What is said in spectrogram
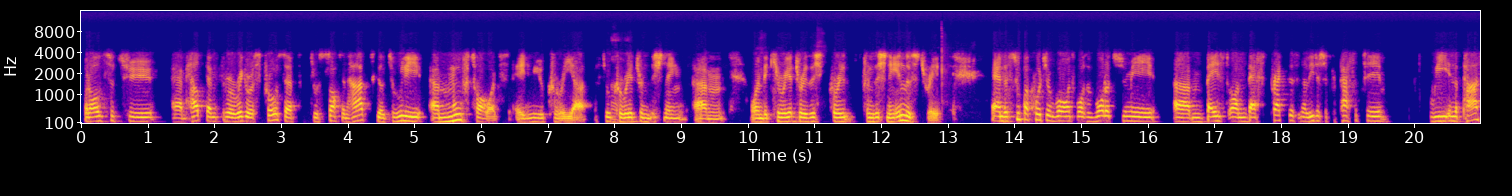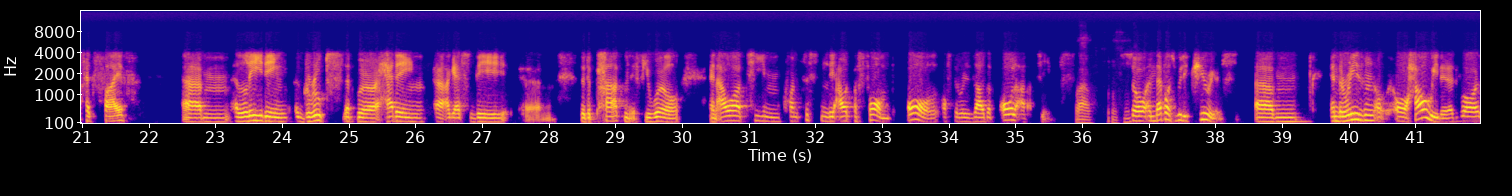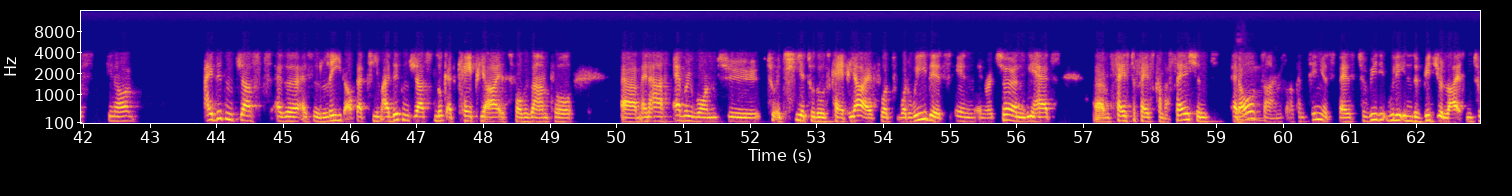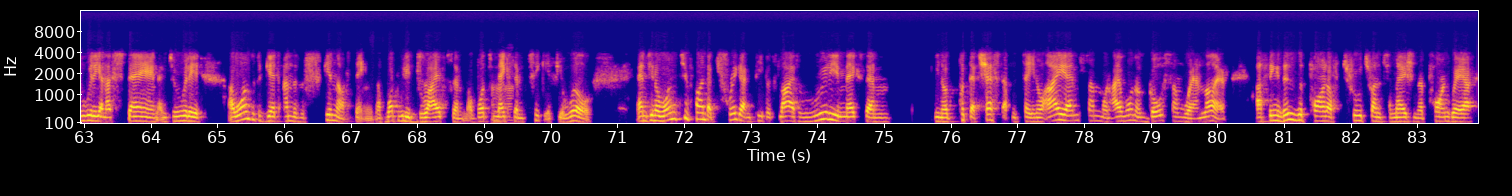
but also to um, help them through a rigorous process through soft and hard skills to really um, move towards a new career through uh-huh. career transitioning um, or in the career, transi- career transitioning industry. And the Super Coach Award was awarded to me um, based on best practice in a leadership capacity. We in the past had five um, leading groups that were heading, uh, I guess, the um, the department, if you will, and our team consistently outperformed all of the results of all other teams. Wow! Mm-hmm. So, and that was really curious. Um, and the reason or, or how we did it was, you know, I didn't just, as a, as a lead of that team, I didn't just look at KPIs, for example, um, and ask everyone to, to adhere to those KPIs. What, what we did in, in return, we had face to face conversations at all mm. times on a continuous basis to really, really individualize and to really understand and to really, I wanted to get under the skin of things, of what really drives them, of what uh-huh. makes them tick, if you will. And you know, once you find that trigger in people's lives, it really makes them, you know, put their chest up and say, you know, I am someone. I want to go somewhere in life. I think this is a point of true transformation, a point where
